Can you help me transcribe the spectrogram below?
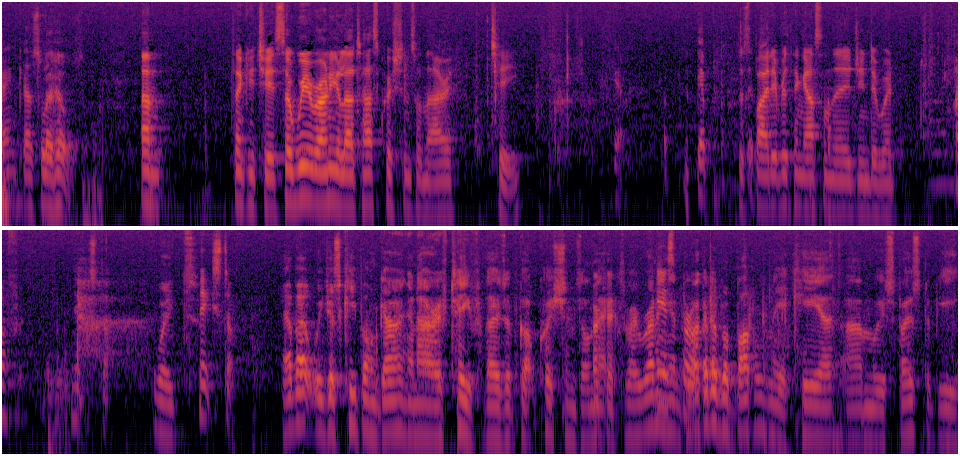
And Councillor Hills. Um, thank you, Chair. So we were only allowed to ask questions on the RFT? Yep. Despite everything else on the agenda, we're Next stop. Wait. Next stop. How about we just keep on going on RFT for those who've got questions on that? Okay. 'cause we're running Yes, into a bit prerogative. of a bottleneck here. Um, we're supposed to be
